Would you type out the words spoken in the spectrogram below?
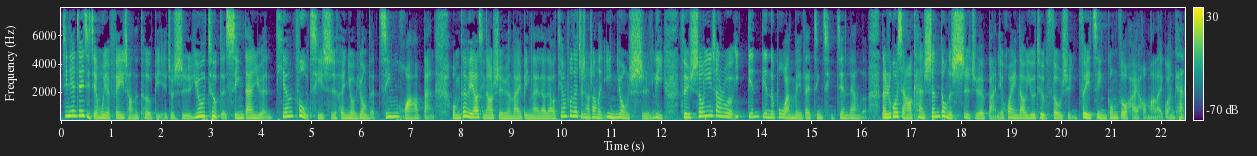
今天这一期节目也非常的特别，就是 YouTube 的新单元“天赋其实很有用”的精华版。我们特别邀请到学员来宾来聊聊天赋在职场上的应用实例。所以收音上如果有一点点的不完美，再敬请见谅。了。那如果想要看生动的视觉版，也欢迎到 YouTube 搜寻“最近工作还好吗”来观看。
